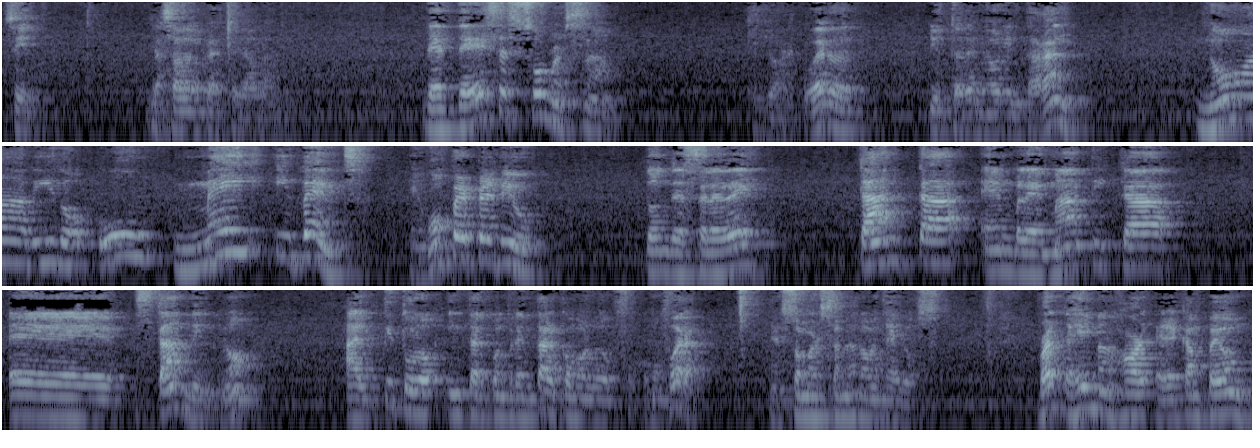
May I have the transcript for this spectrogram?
Sí, ya saben lo que estoy hablando. Desde ese SummerSlam, que yo recuerdo, y ustedes me orientarán, no ha habido un main event en un pay-per-view donde se le dé tanta emblemática eh, standing. Al título intercontinental como, como fuera en SummerSlam 92. Bret the Hitman Hart era el campeón,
